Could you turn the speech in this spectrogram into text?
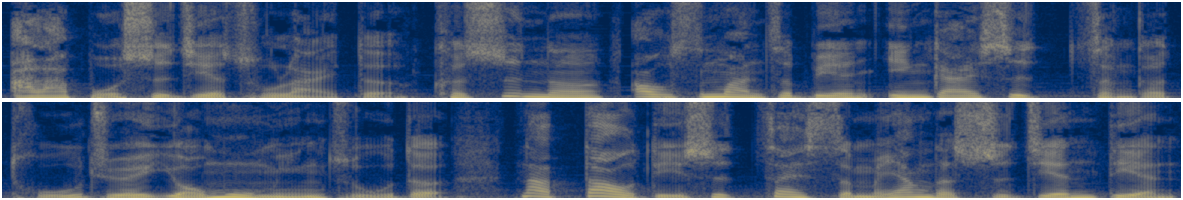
阿拉伯世界出来的，可是呢，奥斯曼这边应该是整个突厥游牧民族的。那到底是在什么样的时间点，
